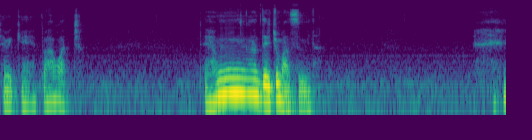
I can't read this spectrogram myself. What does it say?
재밌게 또 하고 왔죠. 제 형들이 좀 많습니다.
